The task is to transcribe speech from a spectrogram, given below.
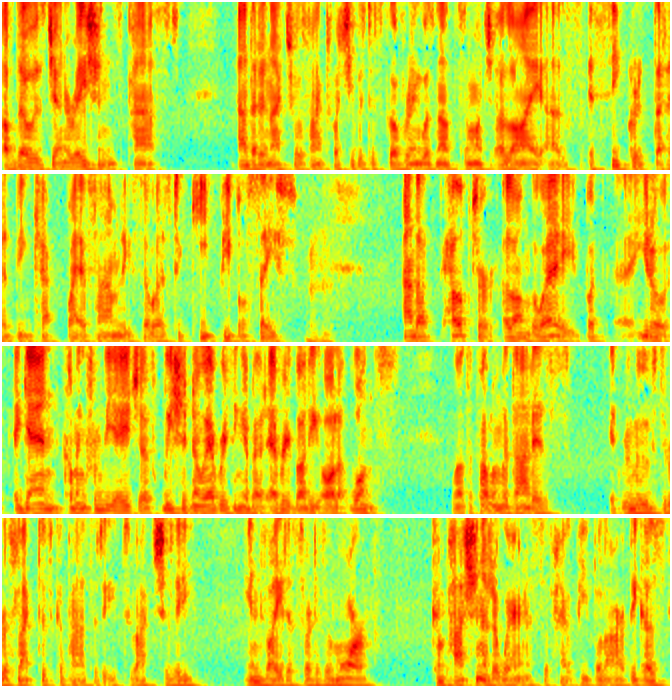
of those generations past and that in actual fact what she was discovering was not so much a lie as a secret that had been kept by a family so as to keep people safe. Mm-hmm. And that helped her along the way. But, uh, you know, again, coming from the age of we should know everything about everybody all at once, well, the problem with that is it removes the reflective capacity to actually invite a sort of a more compassionate awareness of how people are because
